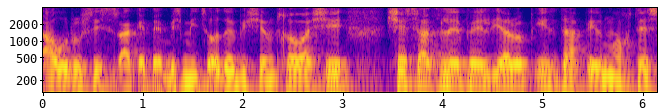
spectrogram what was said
ტაურუსის რაკეტების მიწოდების შემთხვევაში შესაძლებელია რომ პირდაპირ მოხდეს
